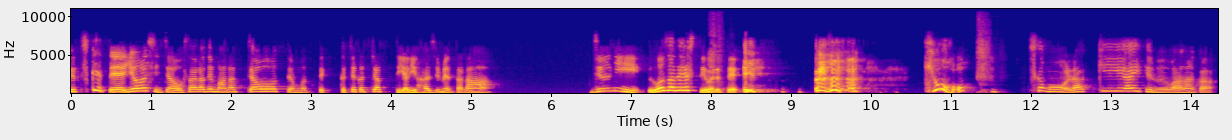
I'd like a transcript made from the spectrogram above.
うんうん、で、つけて、よし、じゃあお皿でも洗っちゃおうって思って、ガチャガチャってやり始めたら、12位、魚座ですって言われて、え 今日？しかも、ラッキーアイテムはなんか、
